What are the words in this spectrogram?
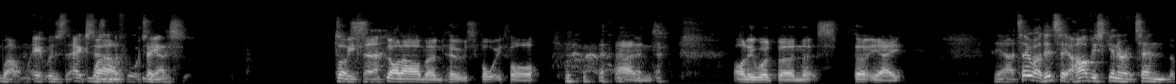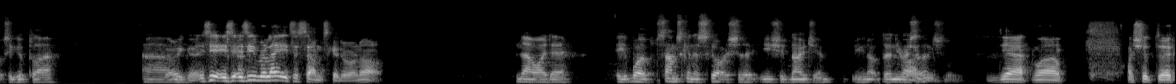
Well, it was Exeter's under 14s. yes. To be fair. Don Armand, who's 44, and Ollie Woodburn, that's 38. Yeah, I tell you what, I did say Harvey Skinner at ten looks a good player. Um, Very good. Is he, is, is he related to Sam Skinner or not? No idea. He- well, Sam Skinner's Scottish. So you should know, Jim. You've not done your Right. research. Yeah, well, I should do.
